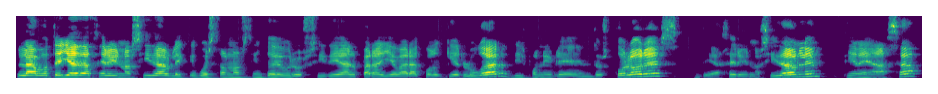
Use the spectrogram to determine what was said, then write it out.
La botella de acero inoxidable que cuesta unos 5 euros, ideal para llevar a cualquier lugar, disponible en dos colores, de acero inoxidable, tiene asa,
